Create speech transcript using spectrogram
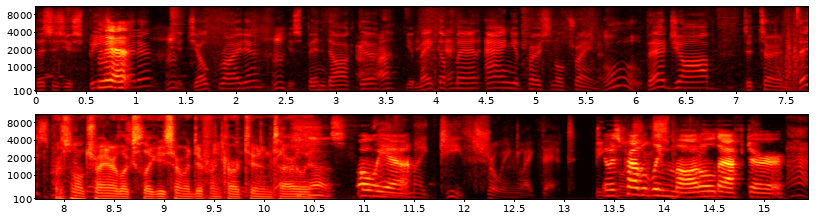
This is your speech Yeah. writer, your joke writer, your spin doctor, Uh-huh. your makeup man, and your personal trainer. Oh. Their job to turn this Personal trainer looks like he's from a different cartoon entirely. Oh yeah, my teeth showing like that? it was probably modeled after Ah,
